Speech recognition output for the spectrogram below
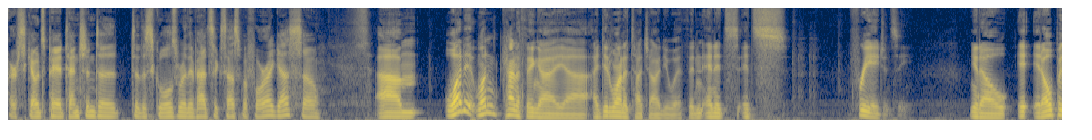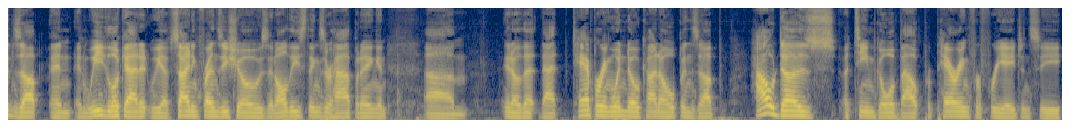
our scouts pay attention to to the schools where they've had success before. I guess so. Um, one one kind of thing I uh, I did want to touch on you with, and, and it's it's free agency. You know, it, it opens up, and and we look at it. We have signing frenzy shows, and all these things are happening, and um, you know that that tampering window kind of opens up. How does a team go about preparing for free agency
